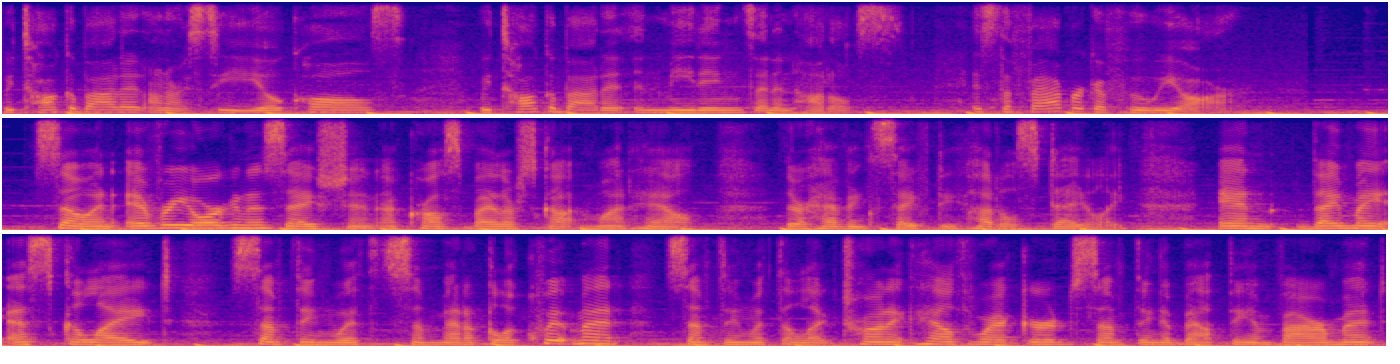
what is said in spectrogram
We talk about it on our CEO calls. We talk about it in meetings and in huddles. It's the fabric of who we are. So in every organization across Baylor Scott and White Health, they're having safety huddles daily. And they may escalate something with some medical equipment, something with electronic health records, something about the environment.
